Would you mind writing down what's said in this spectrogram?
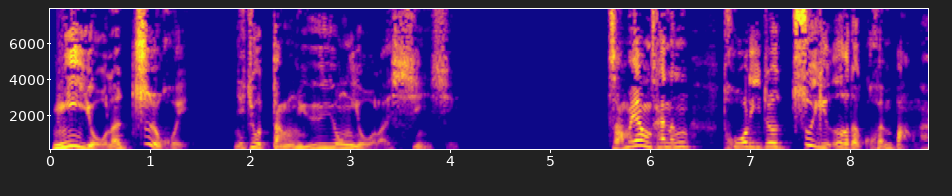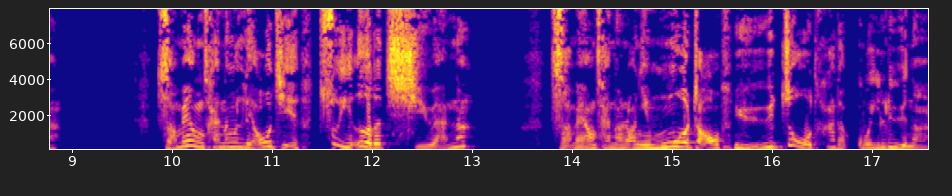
你有了智慧。你就等于拥有了信心。怎么样才能脱离这罪恶的捆绑呢？怎么样才能了解罪恶的起源呢？怎么样才能让你摸着宇宙它的规律呢？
